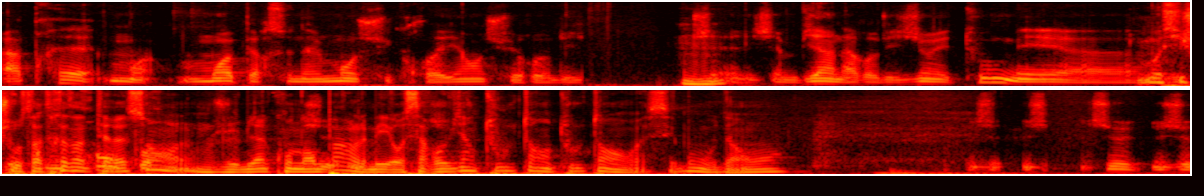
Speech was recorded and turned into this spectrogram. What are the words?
Après, moi, moi personnellement, je suis croyant, je suis religieux. Mhm. J'ai- J'aime bien la religion et tout, mais. euh, Moi aussi, je je trouve ça très intéressant. pour- hein. Je veux bien qu'on en je- parle, mais oh, ça revient tout le temps, tout le temps. ouais, c'est bon, au bout d'un moment. Je, je, je, je,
